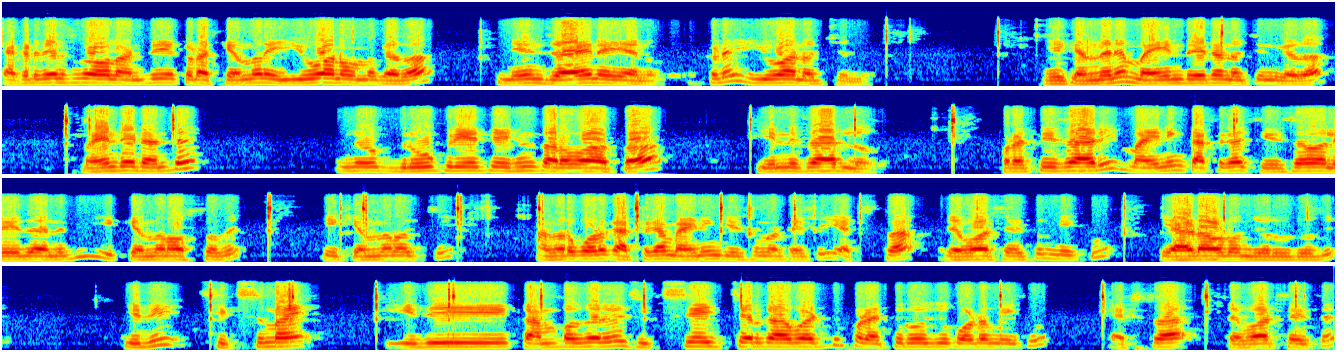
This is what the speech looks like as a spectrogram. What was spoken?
ఎక్కడ తెలుసుకోవాలంటే ఇక్కడ కింద యూ అని ఉంది కదా నేను జాయిన్ అయ్యాను. ఇక్కడ యూ అని వచ్చింది. ఈ కిందనే మైన్ రేట్ అని వచ్చింది కదా. మైన్ రేట్ అంటే నువ్వు గ్రూప్ క్రియేట్ చేసిన తర్వాత ఎన్నిసార్లు ప్రతిసారి మైనింగ్ కరెక్ట్గా చేసావా లేదా అనేది ఈ కిందన వస్తుంది. ఈ కిందన వచ్చి అందరూ కూడా కరెక్ట్గా మైనింగ్ చేసినట్టయితే ఎక్స్ట్రా రివార్డ్స్ అయితే మీకు యాడ్ అవడం జరుగుతుంది. ఇది సిక్స్ మై ఇది కంపల్సరీగా సిక్స్ ఇచ్చారు కాబట్టి ప్రతిరోజు కూడా మీకు ఎక్స్ట్రా రివార్డ్స్ అయితే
